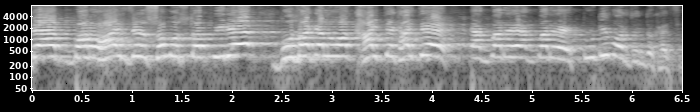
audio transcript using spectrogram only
পেট বড় হয়, যে সমস্ত পীরে বোঝা গেল খাইতে খাইতে একবারে একবারে টুটি পর্যন্ত খাইছে।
